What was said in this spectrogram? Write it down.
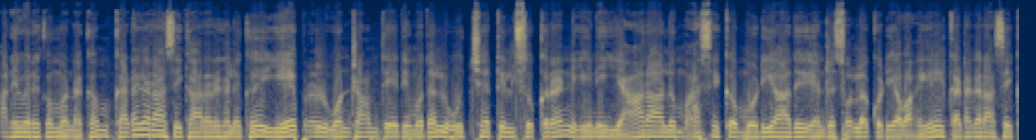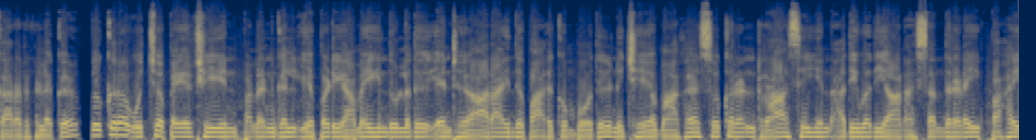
அனைவருக்கும் வணக்கம். கடகராசிக்காரர்களுக்கு ஏப்ரல் ஒன்றாம் தேதி முதல் உச்சத்தில் சுக்கிரன் இனி யாராலும் அசைக்க முடியாது என்று சொல்லக்கூடிய வகையில் கடகராசிக்காரர்களுக்கு சுக்கர உச்ச பயிற்சியின் பலன்கள் எப்படி அமைந்துள்ளது என்று ஆராய்ந்து பார்க்கும்போது நிச்சயமாக சுக்கிரன் ராசியின் அதிபதியான சந்திரனை பகை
